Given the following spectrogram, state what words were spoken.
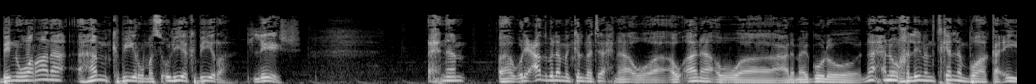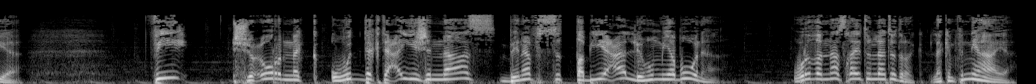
بأن ورانا هم كبير ومسؤولية كبيرة ليش؟ إحنا آه، والعياذ بالله من كلمة إحنا أو أو أنا أو آه، على ما يقولوا نحن خلينا نتكلم بواقعية. في شعور إنك ودك تعيش الناس بنفس الطبيعة اللي هم يبونها. ورضا الناس غاية لا تدرك، لكن في النهاية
